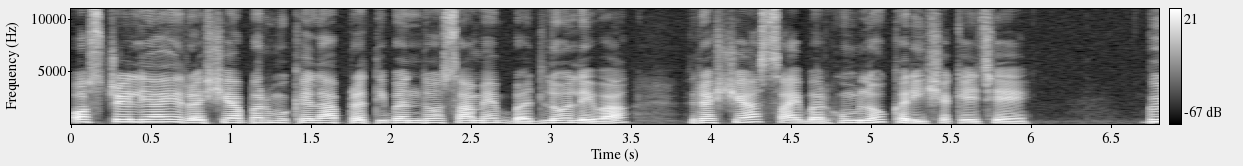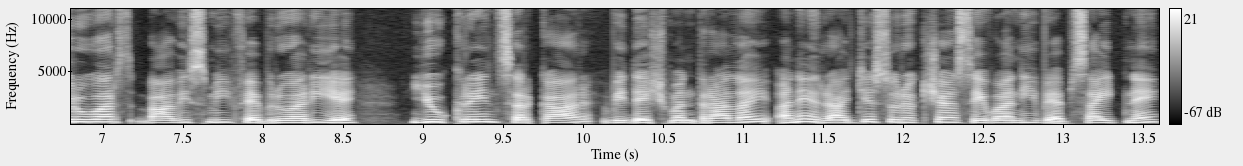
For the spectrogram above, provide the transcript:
ઓસ્ટ્રેલિયાએ રશિયા પર મૂકેલા પ્રતિબંધો સામે બદલો લેવા રશિયા સાયબર હુમલો કરી શકે છે. ગુરુવાર બાવીસમી ફેબ્રુઆરીએ યુક્રેન સરકાર, વિદેશ મંત્રાલય અને રાજ્ય સુરક્ષા સેવાની વેબસાઇટને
